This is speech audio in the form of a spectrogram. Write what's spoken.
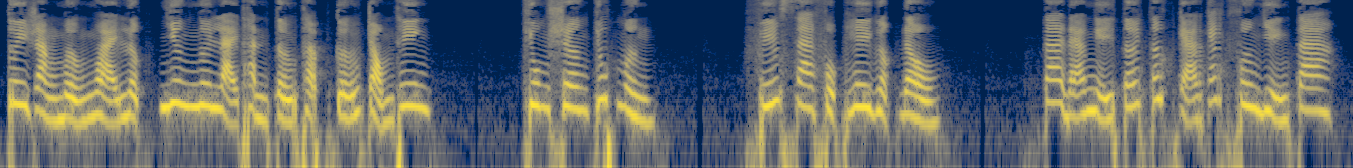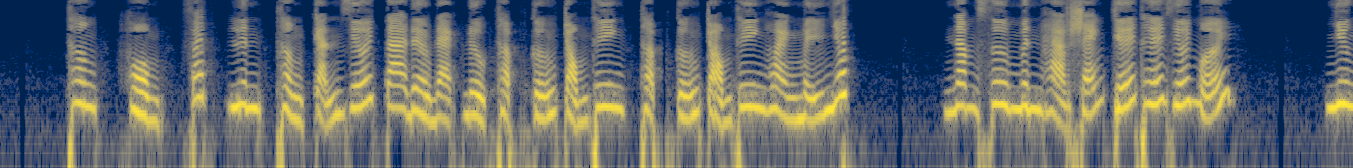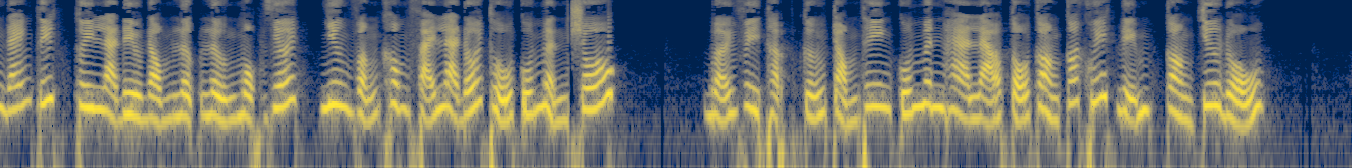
Tuy rằng mượn ngoại lực nhưng ngươi lại thành tựu thập cử trọng thiên. Chung Sơn chúc mừng. Phía xa Phục Hy gật đầu. Ta đã nghĩ tới tất cả các phương diện ta. Thân, hồn, phách, linh, thần cảnh giới ta đều đạt được thập cửu trọng thiên, thập cửu trọng thiên hoàn mỹ nhất. Năm xưa Minh Hà sáng chế thế giới mới. Nhưng đáng tiếc tuy là điều động lực lượng một giới, nhưng vẫn không phải là đối thủ của mệnh số. Bởi vì thập cửu trọng thiên của Minh Hà Lão Tổ còn có khuyết điểm, còn chưa đủ.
